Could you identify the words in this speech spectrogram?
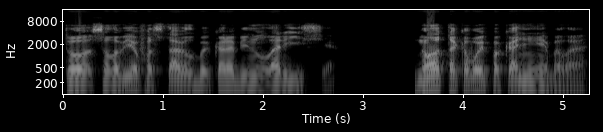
то Соловьев оставил бы карабин Ларисе. Но таковой пока не было.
